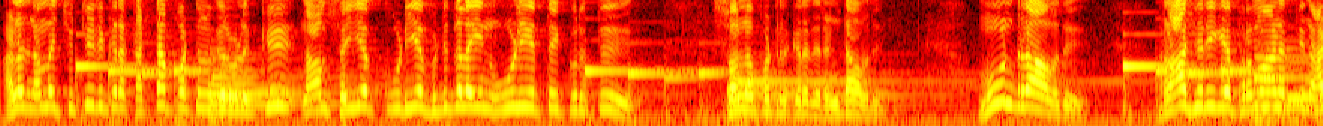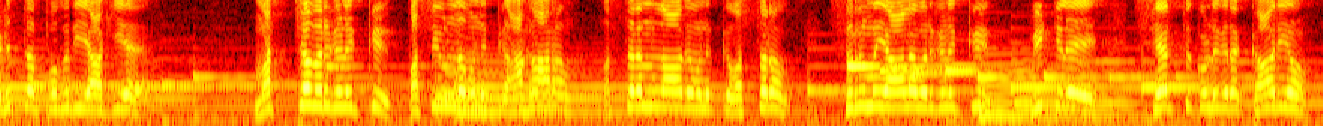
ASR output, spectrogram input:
அல்லது நம்மை சுற்றி இருக்கிற கட்டப்பட்டிருக்கிறவர்களுக்கு நாம் செய்யக்கூடிய விடுதலையின் ஊழியத்தை குறித்து சொல்லப்பட்டிருக்கிறது ரெண்டாவது. மூன்றாவது ராஜரிக பிரமாணத்தின் அடுத்த பகுதியாகிய மற்றவர்களுக்கு பசியுள்ளவனுக்கு ஆகாரம் வஸ்திரமில்லாதவனுக்கு வஸ்திரம் சிறுமையானவர்களுக்கு வீட்டிலே சேர்த்து கொள்ளுகிற காரியம்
